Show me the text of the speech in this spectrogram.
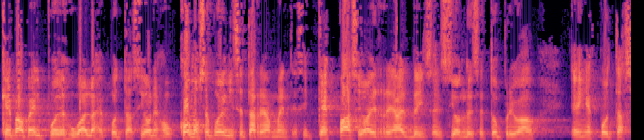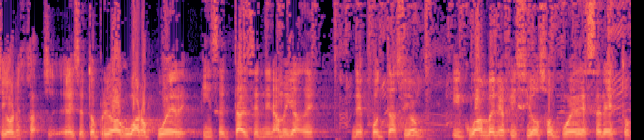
qué papel puede jugar las exportaciones o cómo se pueden insertar realmente, es decir, qué espacio hay real de inserción del sector privado en exportaciones. O sea, el sector privado cubano puede insertarse en dinámicas de, de, exportación y cuán beneficioso puede ser esto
